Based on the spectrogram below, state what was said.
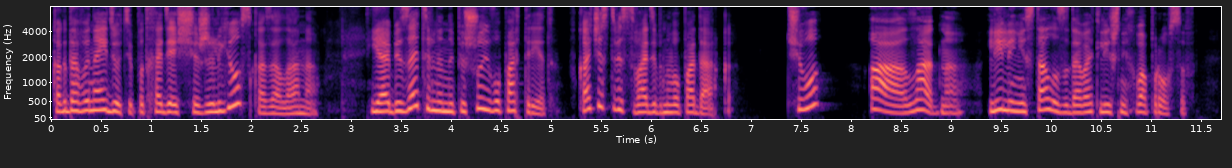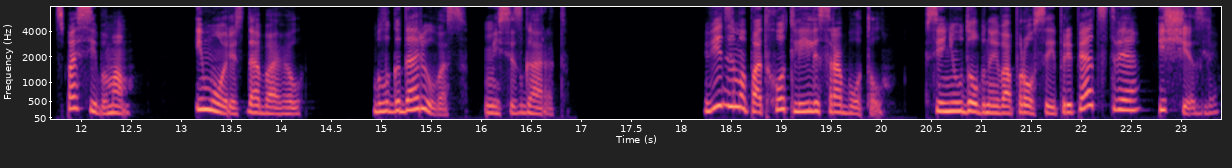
«Когда вы найдете подходящее жилье, — сказала она, — я обязательно напишу его портрет в качестве свадебного подарка». «Чего? А, ладно, Лили не стала задавать лишних вопросов. «Спасибо, мам». И Морис добавил. «Благодарю вас, миссис Гаррет». Видимо, подход Лили сработал. Все неудобные вопросы и препятствия исчезли.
